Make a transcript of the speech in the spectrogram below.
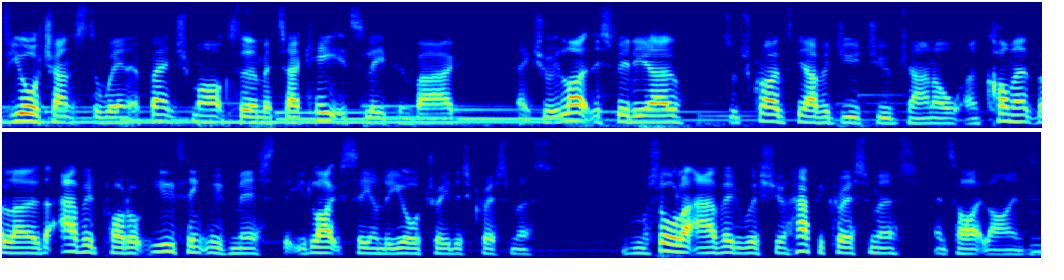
for your chance to win a Benchmark Thermatech heated sleeping bag. Make sure you like this video, subscribe to the Avid YouTube channel and comment below the Avid product you think we've missed that you'd like to see under your tree this Christmas. And from us all at Avid, wish you a happy Christmas and tight lines.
